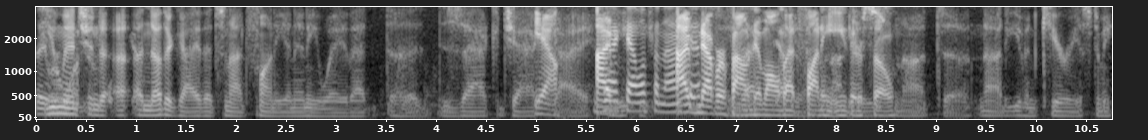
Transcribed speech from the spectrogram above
They you mentioned a, another guy that's not funny in any way. That uh, Zach Jack Yeah. guy. Zach I've- Galifianakis. I've never found Zach him all that funny either. So not uh, not even curious to me.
